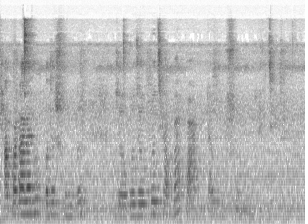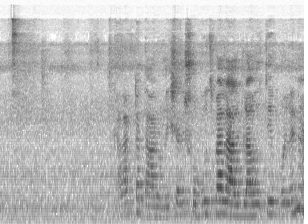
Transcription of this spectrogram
ছাপাটা দেখো কত সুন্দর। চৌকো চৌকো ছাপা, পাটটাও খুব সুন্দর হয়েছে। কালারটা দারুণ। এর সাথে সবুজ বা লাল ব্লাউজ দিয়ে পরলে না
